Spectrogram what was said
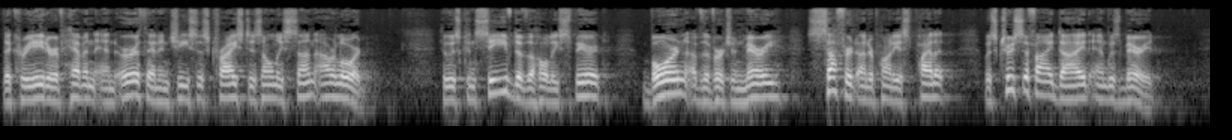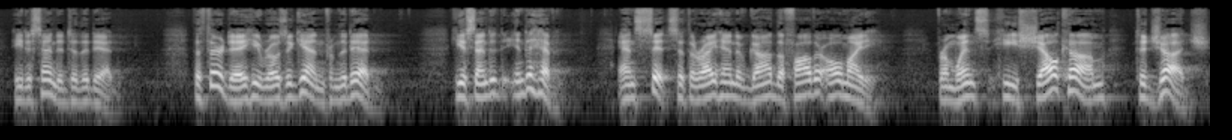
the creator of heaven and earth, and in Jesus Christ, his only Son, our Lord, who was conceived of the Holy Spirit, born of the Virgin Mary, suffered under Pontius Pilate, was crucified, died, and was buried. He descended to the dead. The third day he rose again from the dead. He ascended into heaven and sits at the right hand of God the Father Almighty from whence he shall come to judge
